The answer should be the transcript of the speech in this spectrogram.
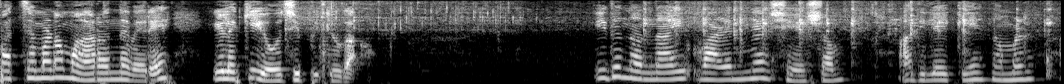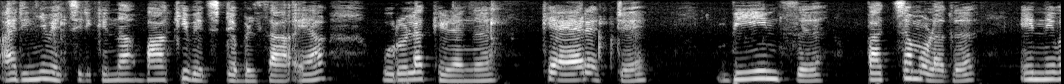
പച്ചമണം മാറുന്നവരെ ഇളക്കി യോജിപ്പിക്കുക. ഇത് നന്നായി വഴഞ്ഞ ശേഷം അതിലേക്ക് നമ്മൾ അരിഞ്ഞു വെച്ചിരിക്കുന്ന ബാക്കി വെജിറ്റബിൾസ് ആയ ഉരുളക്കിഴങ്ങ് ക്യാരറ്റ് ബീൻസ് പച്ചമുളക് എന്നിവ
